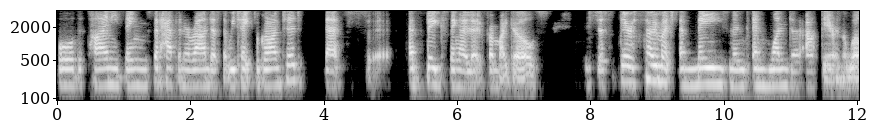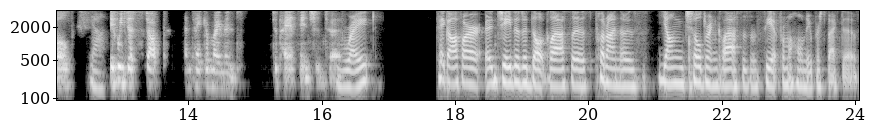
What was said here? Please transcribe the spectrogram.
for the tiny things that happen around us that we take for granted. That's a big thing I learned from my girls. It's just there is so much amazement and wonder out there in the world. Yeah. If we just stop and take a moment to pay attention to it. Right. Take off our uh, jaded adult glasses, put on those young children glasses, and see it from a whole new perspective.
